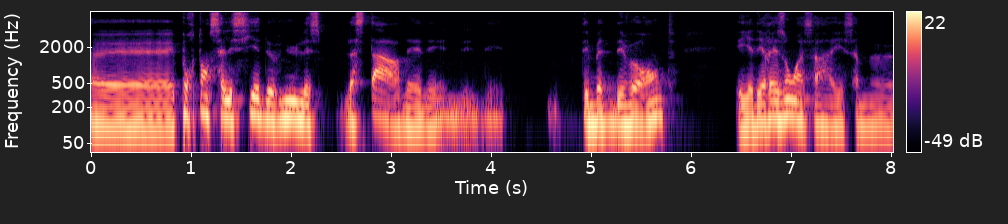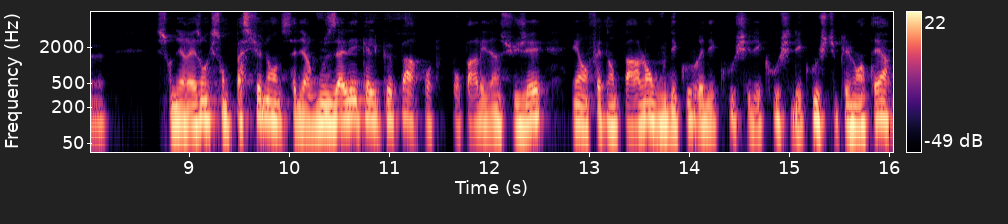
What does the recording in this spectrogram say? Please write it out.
et pourtant, celle-ci est devenue la star des, bêtes dévorantes. Et il y a des raisons à ça. Et ça me, ce sont des raisons qui sont passionnantes. C'est-à-dire, vous allez quelque part pour, pour parler d'un sujet, et en fait, en parlant, vous découvrez des couches et des couches et des couches supplémentaires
